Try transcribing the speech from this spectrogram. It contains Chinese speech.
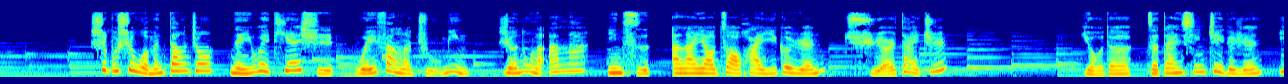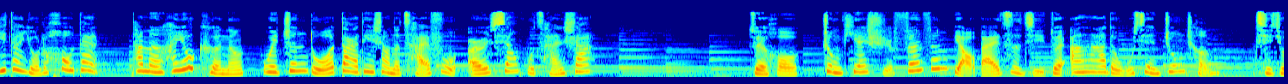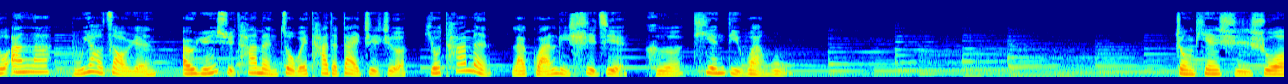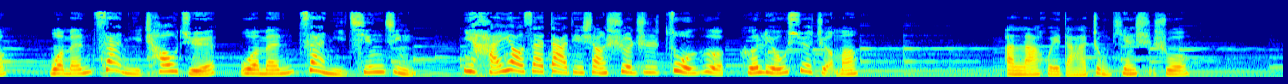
是不是我们当中哪一位天使违反了主命，惹怒了安拉？因此，安拉要造化一个人取而代之。有的则担心，这个人一旦有了后代，他们很有可能为争夺大地上的财富而相互残杀。最后，众天使纷纷表白自己对安拉的无限忠诚，祈求安拉不要造人。而允许他们作为他的代志者，由他们来管理世界和天地万物。众天使说：“我们赞你超绝，我们赞你清净，你还要在大地上设置作恶和流血者吗？”安拉回答众天使说：“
